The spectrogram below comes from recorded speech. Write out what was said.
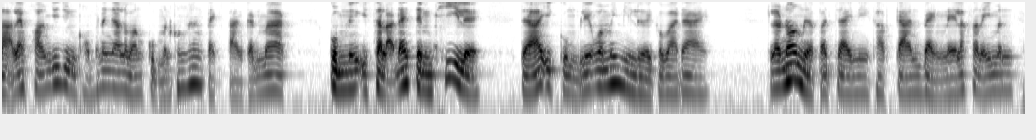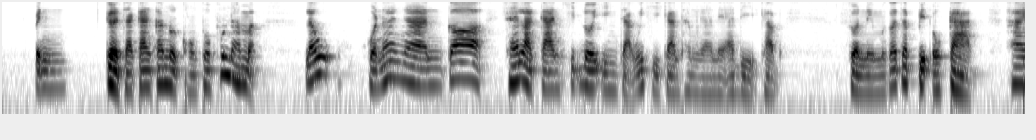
ระและความยืดหยุ่นของพนักงานระหว่างกลุ่มมันค่อนข้างแตกต่างกันมาก กลุ่มหนึ่งอิสระได้เต็มที่เลย แต่ว่าอีกกลุ่มเรียกว่าไม่มีเลยก็ว่าได้ แล้วนอกเหนือปัจจัยนี้ครับการแบ่งในลักษณะนี้มันเป็นเกิดจากการกำหนดของตัวผู้นำอะแล้วหัวหน้างานก็ใช้หลักการคิดโดยอิงจากวิธีการทำงานในอดีตครับ ส่วนหนึ่งมันก็จะปิดโอกาส ให้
